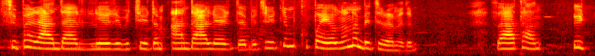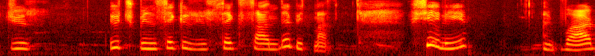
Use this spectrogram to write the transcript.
Süper enderleri bitirdim. Enderleri de bitirdim. Kupa yolunu bitiremedim. Zaten 300 3880'de bitmez. Shelly var,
